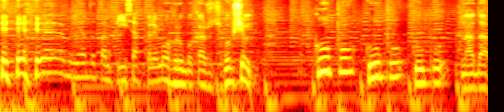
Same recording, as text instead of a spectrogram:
мені треба там 50 перемог, грубо кажучи. В общем, Купу, купу, купу надо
